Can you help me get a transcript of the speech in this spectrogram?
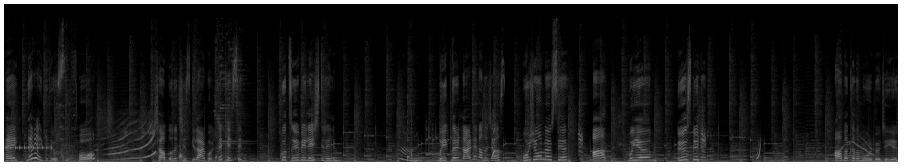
Hey nereye gidiyorsun? Hop. Şablonu çizgiler boyunca keselim. Kutuyu birleştirelim. Hmm, bıyıkları nereden alacağız? Bonjour monsieur. Ah, bıyığım. Üzgünüm. Al bakalım Uğur böceği.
